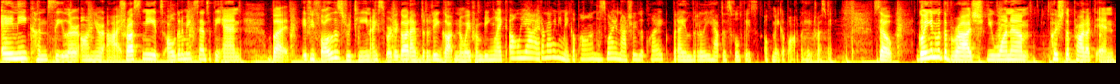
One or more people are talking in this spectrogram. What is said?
any concealer on your eye. Trust me it's all gonna make sense at the end. But if you follow this routine i swear to god i've literally gotten away from being like oh yeah i don't have any makeup on. This is what i naturally look like. But i literally have this full face of makeup on. Okay trust me. So going in with the brush you want to push the product in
